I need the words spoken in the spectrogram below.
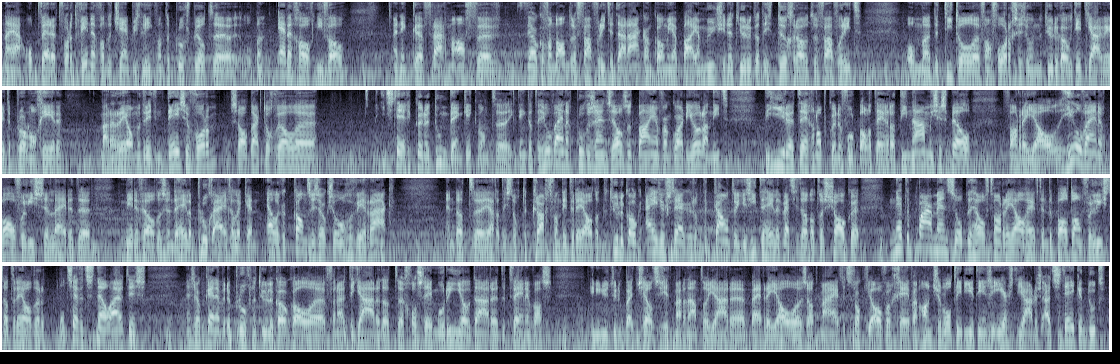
nou ja, opwerpt voor het winnen van de Champions League. Want de ploeg speelt op een erg hoog niveau. En ik vraag me af welke van de andere favorieten daaraan kan komen. Ja, Bayern München natuurlijk, dat is de grote favoriet om eh, de titel eh, van vorig seizoen natuurlijk ook dit jaar weer te prolongeren. Maar een Real Madrid in deze vorm zal daar toch wel iets tegen kunnen doen, denk ik. Want ik denk dat er heel weinig ploegen zijn, zelfs het Bayern van Guardiola niet... die hier tegenop kunnen voetballen. Tegen dat dynamische spel van Real. Heel weinig balverliezen leiden de middenvelders en de hele ploeg eigenlijk. En elke kans is ook zo ongeveer raak. En dat, uh, ja, dat is toch de kracht van dit Real. Dat natuurlijk ook ijzersterk is op de counter. Je ziet de hele wedstrijd al dat de Schalke net een paar mensen op de helft van Real heeft. En de bal dan verliest. Dat Real er ontzettend snel uit is. En zo kennen we de ploeg natuurlijk ook al uh, vanuit de jaren dat uh, José Mourinho daar de trainer was. Die nu natuurlijk bij Chelsea zit, maar een aantal jaren bij Real zat. Maar hij heeft het stokje overgegeven aan Ancelotti. Die het in zijn eerste jaar dus uitstekend doet.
